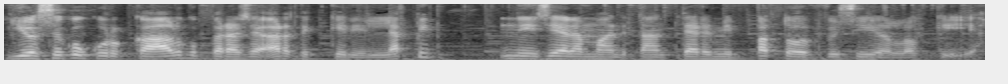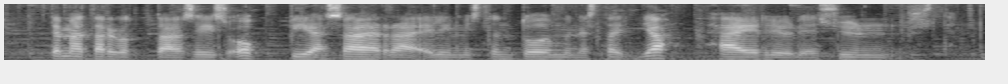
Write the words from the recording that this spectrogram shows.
Jos joku kurkkaa alkuperäisen artikkelin läpi, niin siellä mainitaan termi patofysiologia. Tämä tarkoittaa siis oppia sairaelimistön toiminnasta ja häiriöiden synnystä.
